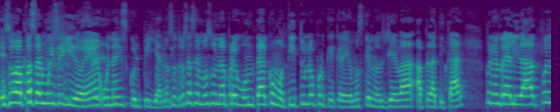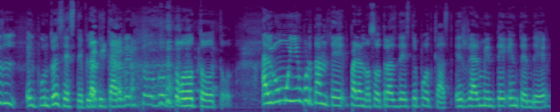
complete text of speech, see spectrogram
eso va a pasar muy seguido, ¿eh? Una disculpilla. Nosotros hacemos una pregunta como título porque creemos que nos lleva a platicar, pero en realidad, pues, el punto es este: platicar, platicar. de todo, todo, todo, todo. Algo muy importante para nosotras de este podcast es realmente entender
